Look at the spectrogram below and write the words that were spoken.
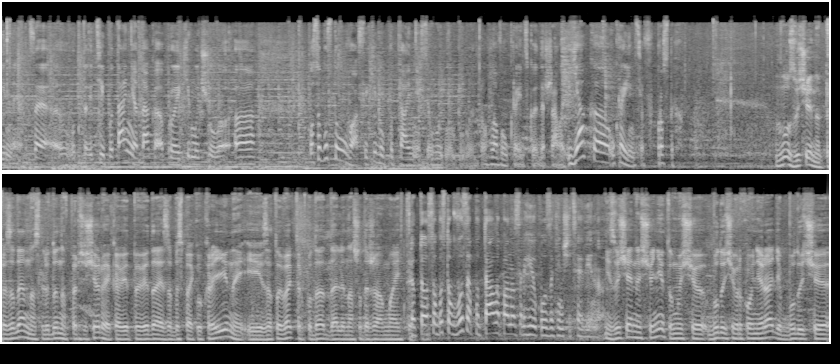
війни. Це от ті питання, так про які ми чули. Е, Особисто у вас які би питання сьогодні були до глави української держави? Як українців простих? Ну, звичайно, президент у нас людина в першу чергу, яка відповідає за безпеку країни і за той вектор, куди далі наша держава має йти. Тобто особисто ви запитали пана Сергію, коли закінчиться війна? Ні, звичайно, що ні, тому що, будучи в Верховній Раді, будучи е,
